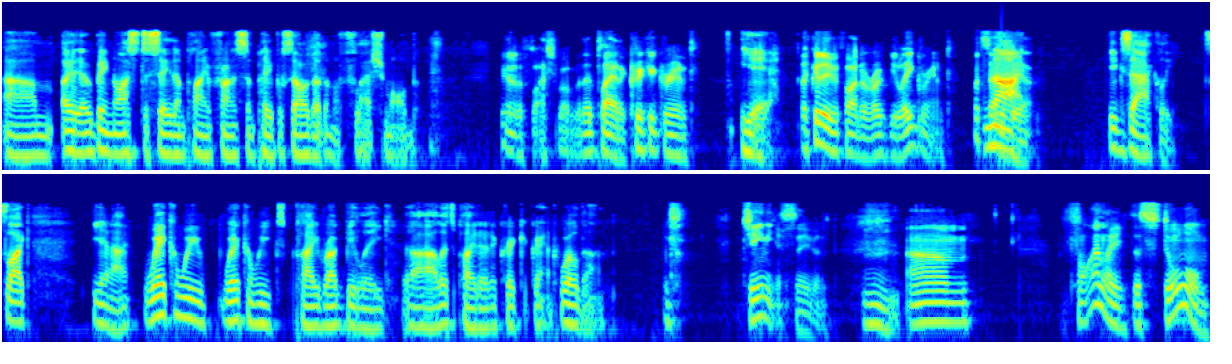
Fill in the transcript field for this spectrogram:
Um, it would be nice to see them play in front of some people, so I got them a flash mob. A flash mob. They play at a cricket ground. Yeah, They could even find a rugby league ground. What's that No. about? Exactly. It's like, you know, where can we where can we play rugby league? Uh, let's play it at a cricket ground. Well done. Genius, even. Mm. Um, finally, the Storm,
